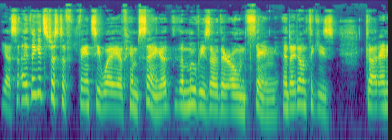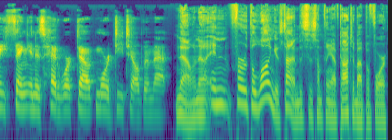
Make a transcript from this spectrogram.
Yes, I think it's just a fancy way of him saying uh, the movies are their own thing, and I don't think he's got anything in his head worked out more detailed than that. No, no. And for the longest time, this is something I've talked about before.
